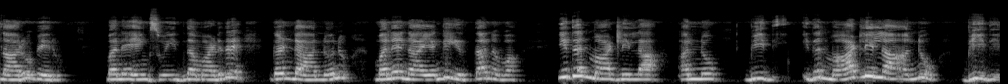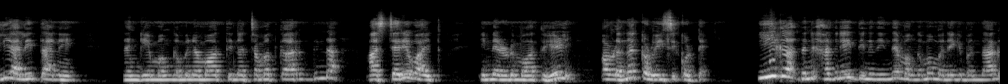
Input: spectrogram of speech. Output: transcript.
ನಾರು ಬೇರು. ಮನೆ ಹೆಂಗ್ಸು ಇದನ್ನ ಮಾಡಿದ್ರೆ ಗಂಡ ಅನ್ನೋನು ಮನೆ ನಾಯಂಗೆ ಇರ್ತಾನವ್ವ. ಇದನ್ ಮಾಡಲಿಲ್ಲ ಅನ್ನೋ ಬೀದಿ, ಇದನ್ ಮಾಡಲಿಲ್ಲ ಅನ್ನೋ ಬೀದಿಲಿ ಅಲಿತಾನೆ. ನಂಗೆ ಮಂಗಮ್ಮನ ಮಾತಿನ ಚಮತ್ಕಾರದಿಂದ ಆಶ್ಚರ್ಯವಾಯಿತು. ಇನ್ನೆರಡು ಮಾತು ಹೇಳಿ ಅವಳನ್ನ ಕಳುಹಿಸಿಕೊಟ್ಟೆ. ಈಗ ಅದನ್ನ ಹದಿನೈದು ದಿನದಿಂದ ಮಂಗಮ್ಮ ಮನೆಗೆ ಬಂದಾಗ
